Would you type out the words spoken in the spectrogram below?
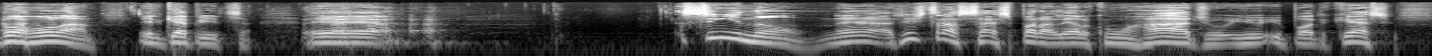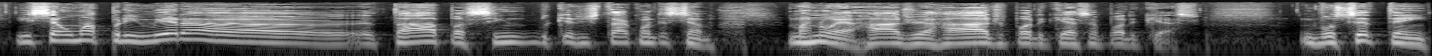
Bom, vamos lá. Ele quer pizza. É, Sim e não, né? A gente traçar esse paralelo com o rádio e, e podcast, isso é uma primeira etapa assim do que a gente está acontecendo. Mas não é rádio é rádio, podcast é podcast. Você tem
